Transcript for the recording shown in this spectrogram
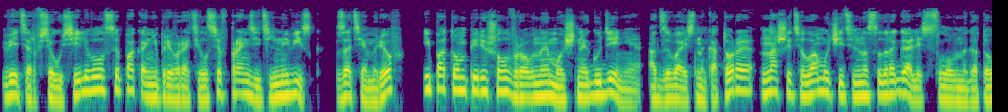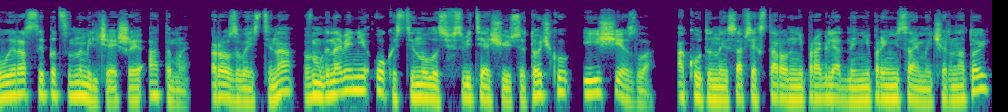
Ветер все усиливался, пока не превратился в пронзительный визг, затем рев, и потом перешел в ровное мощное гудение, отзываясь на которое, наши тела мучительно содрогались, словно готовые рассыпаться на мельчайшие атомы. Розовая стена в мгновение ока стянулась в светящуюся точку и исчезла, Окутанные со всех сторон непроглядной непроницаемой чернотой,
